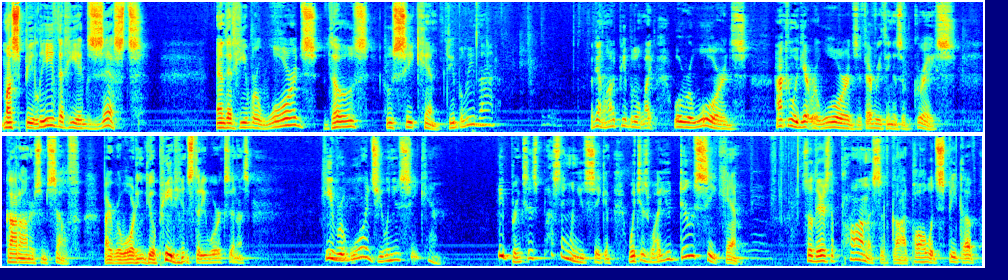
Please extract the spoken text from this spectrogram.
must believe that he exists and that he rewards those who seek him. Do you believe that? Again, a lot of people don't like, well, rewards. How can we get rewards if everything is of grace? God honors himself by rewarding the obedience that he works in us. He rewards you when you seek him. He brings his blessing when you seek him, which is why you do seek him. So there's the promise of God. Paul would speak of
